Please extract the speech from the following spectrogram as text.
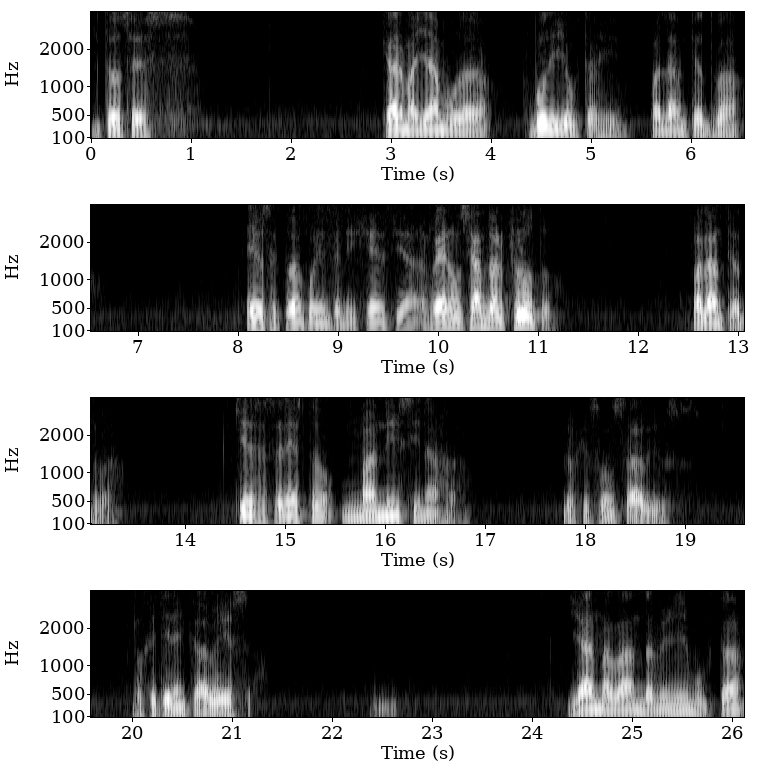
Entonces, karma yam buddha, buddhi yuktahi, palam tyadva. Ellos actúan con inteligencia, renunciando al fruto. Palam tyadva. ¿Quiénes hacen esto? Manisinaha, los que son sabios, los que tienen cabeza. Yalma banda mukta,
